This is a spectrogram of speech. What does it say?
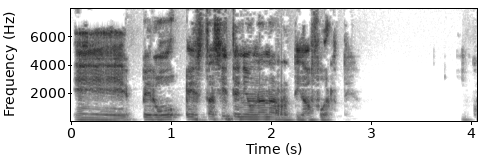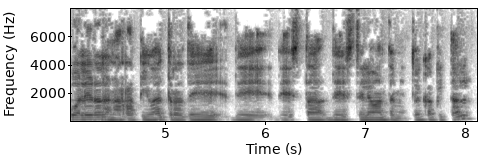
Eh, pero esta sí tenía una narrativa fuerte. ¿Y cuál era la narrativa detrás de, esta, de este levantamiento de capital?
